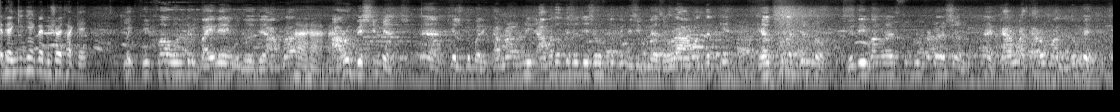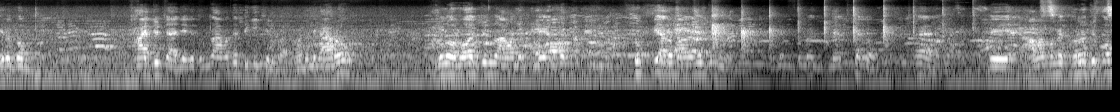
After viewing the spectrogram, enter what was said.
র্যাঙ্কিং একটা বিষয় থাকে। ফিফা ওয়ার্ল্ডের বাইরে যে আমরা হ্যাঁ, হ্যাঁ, হ্যাঁ। আরও বেশি ম্যাচ খেলতে পারি। আমরা আমাদের দেশে যে সমস্ত বিদেশি প্লেয়ার আছে ওরা আমাদেরকে হেল্প করার জন্য যদি বাংলাদেশ ফুটবল ফেডারেশন হ্যাঁ কারও না কারও মাধ্যমে এরকম সাহায্য চায় যে তোমরা আমাদের লিগে খেলবে আমাদের লিগে আরও ভালো হওয়ার জন্য আমাদের প্লেয়ারদের শক্তি আরও বাড়ানোর জন্য ম্যাচ খেলো। হ্যাঁ আমার মনে হয় খরচও কম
